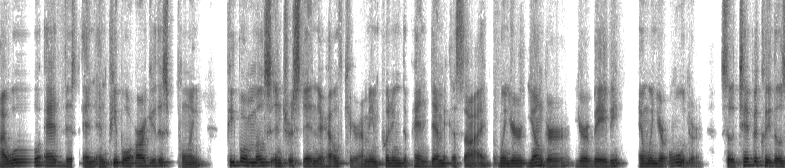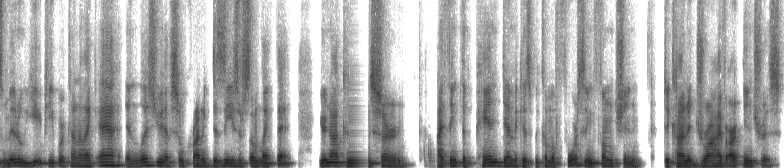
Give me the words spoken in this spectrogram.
I will add this, and, and people argue this point. People are most interested in their healthcare. I mean, putting the pandemic aside, when you're younger, you're a baby, and when you're older, so typically, those middle year people are kind of like, eh, unless you have some chronic disease or something like that, you're not concerned. I think the pandemic has become a forcing function to kind of drive our interests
